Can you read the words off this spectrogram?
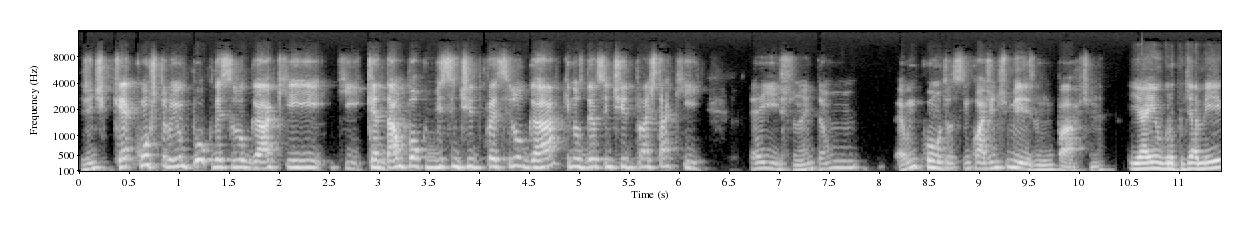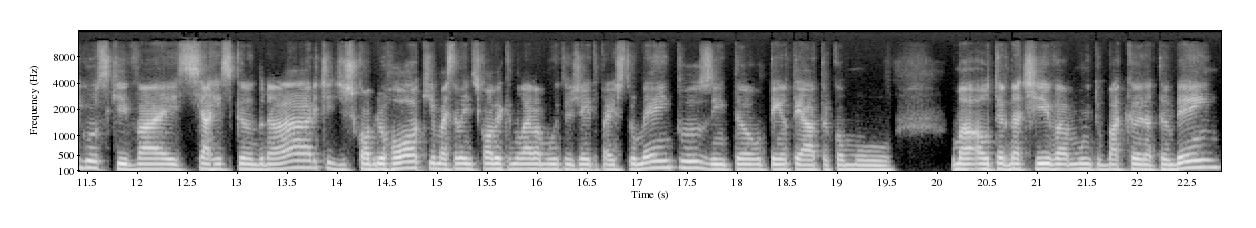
a gente quer construir um pouco desse lugar que, que quer dar um pouco de sentido para esse lugar que nos deu sentido para estar aqui. É isso, né? Então, é um encontro assim com a gente mesmo, em parte, né? E aí um grupo de amigos que vai se arriscando na arte, descobre o rock, mas também descobre que não leva muito jeito para instrumentos, então tem o teatro como uma alternativa muito bacana também.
